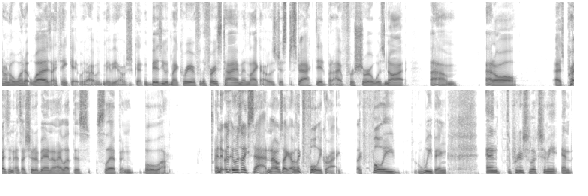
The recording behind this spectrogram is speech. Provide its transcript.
don't know what it was. I think it was, I was maybe I was just getting busy with my career for the first time and like I was just distracted, but I for sure was not um, at all as present as I should have been. And I let this slip and blah, blah, blah. And it was, it was like sad. And I was like, I was like fully crying, like fully weeping. And the producer looks at me and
